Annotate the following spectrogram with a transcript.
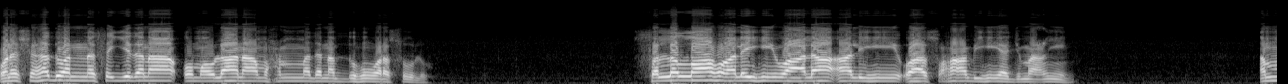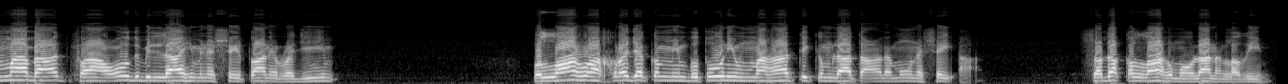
ونشهد أن سيدنا ومولانا محمدا عبده ورسوله. صلى الله عليه وعلى آله وأصحابه أجمعين. أما بعد فأعوذ بالله من الشيطان الرجيم. والله أخرجكم من بطون أمهاتكم لا تعلمون شيئا. صدق الله مولانا العظيم.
